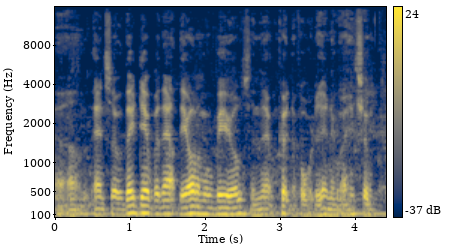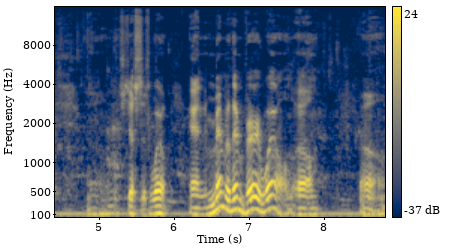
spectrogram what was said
Um, and so they did without the automobiles and they couldn't afford it anyway. So just as well. And remember them very well. Um, uh,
